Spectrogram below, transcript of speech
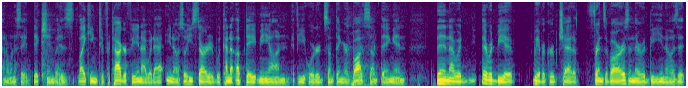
I don't want to say addiction, but his liking to photography, and I would, at, you know, so he started would kind of update me on if he ordered something or bought something, and then I would there would be a we have a group chat of friends of ours, and there would be you know is it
